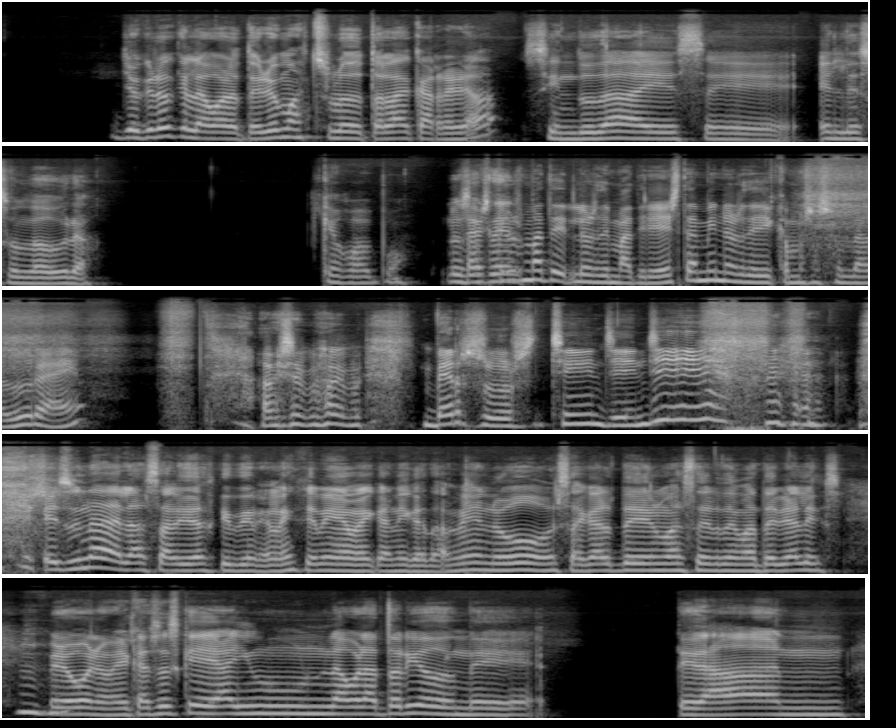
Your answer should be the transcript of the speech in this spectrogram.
Yo creo que el laboratorio más chulo de toda la carrera, sin duda, es eh, el de soldadura. Qué guapo. Nos que los, de materiales también nos dedicamos a soldadura, ¿eh? A ver, si- versus, chin, chin, chin. Es una de las salidas que tiene la ingeniería mecánica también, luego sacarte el máster de materiales. Pero bueno, el caso es que hay un laboratorio donde te dan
